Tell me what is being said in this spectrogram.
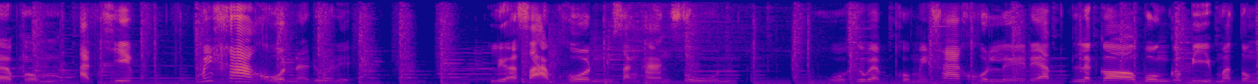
อผมอัดคลิปไม่ฆ่าคนอะดูดิเหลือ 3 คนสังหารศูนย์โอ้โหคือแบบผมไม่ฆ่าคนเลยนะครับ แล้วก็วงก็บีบมาตรง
